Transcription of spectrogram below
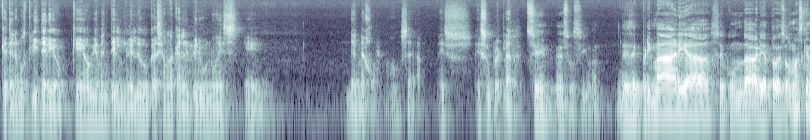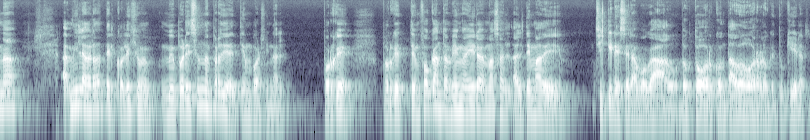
que tenemos criterio, que obviamente el nivel de educación acá en el Perú no es eh, del mejor, ¿no? O sea, es es súper claro. Sí, eso sí, bueno. Desde primaria, secundaria, todo eso. Más que nada, a mí la verdad el colegio me, me pareció una pérdida de tiempo al final. ¿Por qué? Porque te enfocan también a ir además al, al tema de si quieres ser abogado, doctor, contador, lo que tú quieras.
